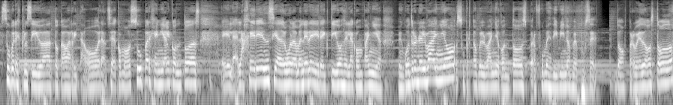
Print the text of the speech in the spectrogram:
súper exclusiva, tocaba Rita Ora, o sea, como súper genial con todas eh, la, la gerencia de alguna manera y directivos de la compañía. Me encuentro en el baño, súper top el baño con todos perfumes divinos, me puse dos, probé dos, todo.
